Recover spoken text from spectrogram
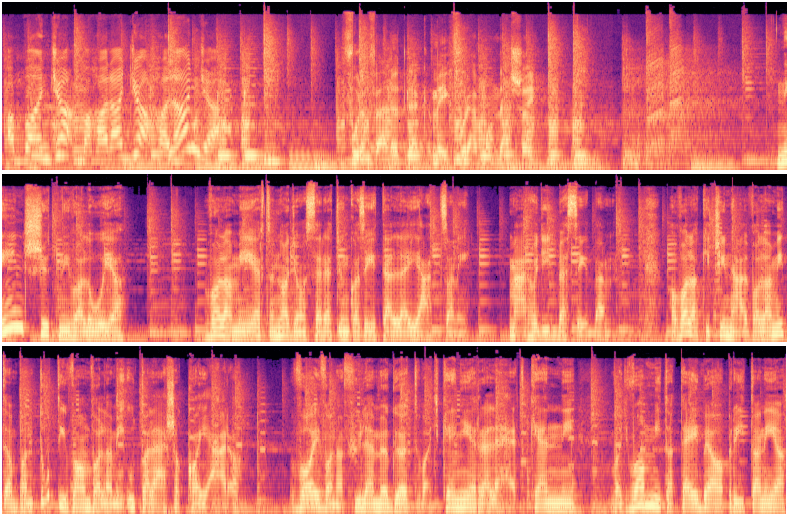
A banja, maharadja, halandja? Fura felnőttek, még furább mondásai. Nincs sütnivalója. Valamiért nagyon szeretünk az étellel játszani. Márhogy így beszédben. Ha valaki csinál valamit, abban tuti van valami utalás a kajára. Vaj van a füle mögött, vagy kenyérre lehet kenni, vagy van mit a tejbe aprítania,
